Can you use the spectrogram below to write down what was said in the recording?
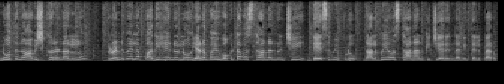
నూతన ఆవిష్కరణల్లో రెండు వేల పదిహేనులో ఎనభై ఒకటవ స్థానం నుంచి దేశం ఇప్పుడు నలభైవ స్థానానికి చేరిందని తెలిపారు.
